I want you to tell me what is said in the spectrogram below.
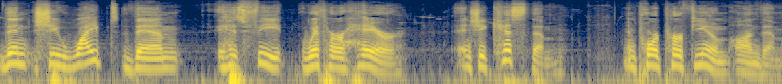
then she wiped them, his feet, with her hair, and she kissed them and poured perfume on them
